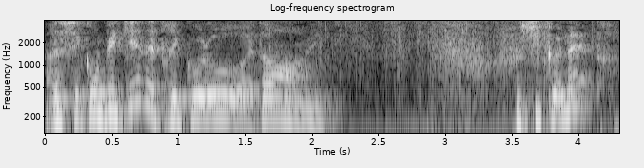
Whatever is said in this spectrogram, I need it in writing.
Ah, C'est compliqué d'être écolo. Attends, faut s'y connaître.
